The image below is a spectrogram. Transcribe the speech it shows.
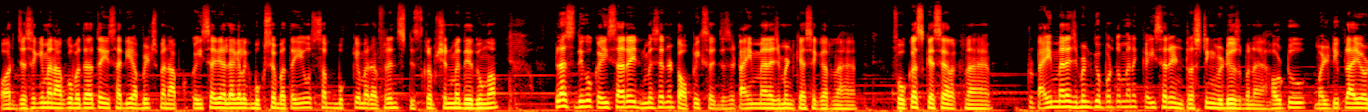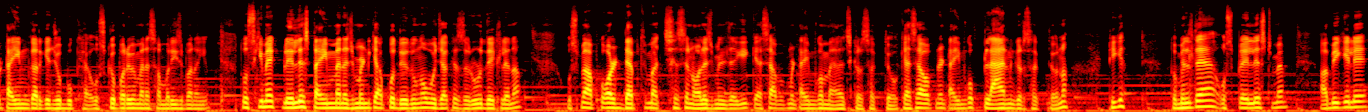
और जैसे कि मैंने आपको बताया था, ये सारी हैबिट्स मैंने आपको कई सारी अलग अलग बुक से बताई वो सब बुक के मैं रेफरेंस डिस्क्रिप्शन में दे दूँगा। प्लस देखो, कई सारे इनमें से ना टॉपिक्स है, जैसे टाइम मैनेजमेंट कैसे करना है फोकस कैसे रखना है तो टाइम मैनेजमेंट के ऊपर तो मैंने कई सारे इंटरेस्टिंग वीडियोस बनाए how to multiply your time करके जो बुक है, उसके ऊपर भी मैंने समरीज बनाई। तो उसकी मैं एक प्लेलिस्ट टाइम मैनेजमेंट की आपको दे दूँगा, वो जाकर ज़रूर देख लेना। उसमें आपको और डेप्थ में अच्छे से नॉलेज मिल जाएगी, कैसे आप अपने टाइम को मैनेज कर सकते हो, कैसे आप अपने टाइम को प्लान कर सकते हो ना, ठीक है? तो मिलते हैं उस प्लेलिस्ट में। अभी के लिए,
